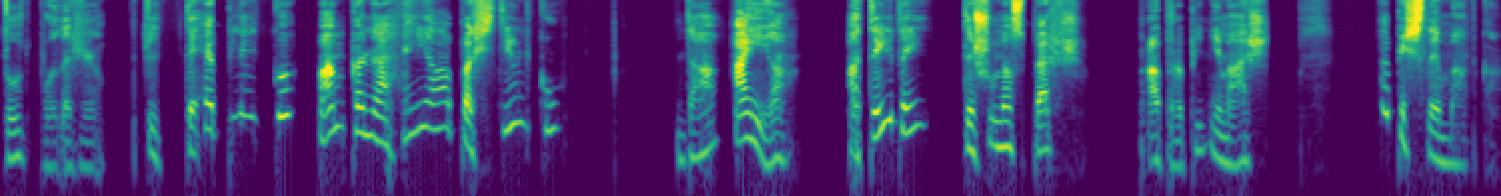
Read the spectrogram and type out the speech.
тут полежу. Тут тепленько, мамка нагріла постільку. Да, а я. А ти йди, ти ж у нас перша. Прапор піднімаєш. Ну, пішли, мамка.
